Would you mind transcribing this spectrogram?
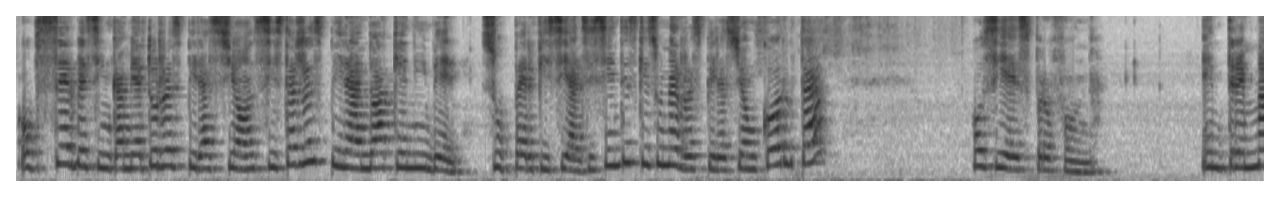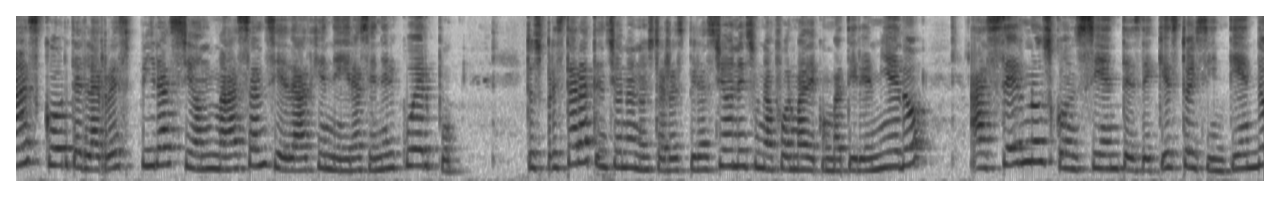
observes sin cambiar tu respiración si estás respirando a qué nivel superficial. Si sientes que es una respiración corta, o si es profunda. Entre más corta es la respiración, más ansiedad generas en el cuerpo. Entonces, prestar atención a nuestra respiración es una forma de combatir el miedo, hacernos conscientes de qué estoy sintiendo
